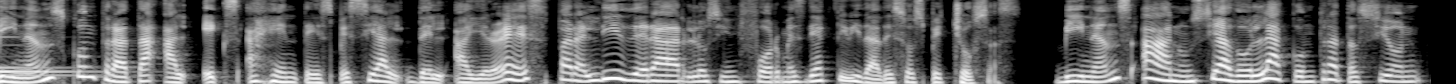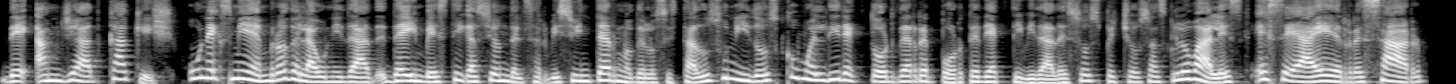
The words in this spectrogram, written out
Binance contrata al ex agente especial del IRS para liderar los informes de actividades sospechosas. Binance ha anunciado la contratación de Amjad Kakish, un ex miembro de la Unidad de Investigación del Servicio Interno de los Estados Unidos, como el director de reporte de actividades sospechosas globales, SAR-SAR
